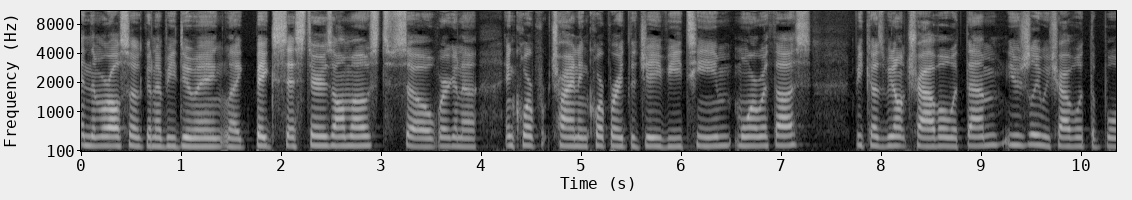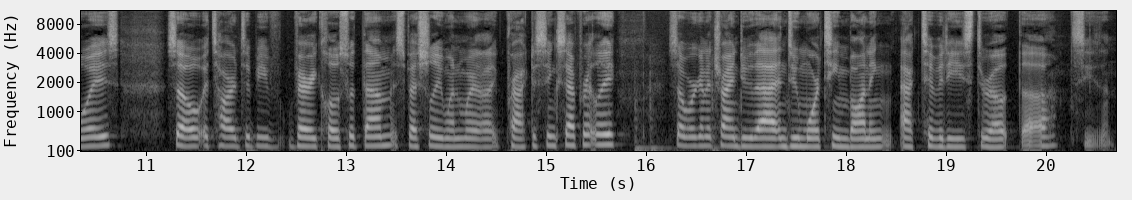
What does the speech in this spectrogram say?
And then we're also going to be doing like big sisters almost. So we're going to incorporate try and incorporate the JV team more with us because we don't travel with them. Usually we travel with the boys. So it's hard to be very close with them, especially when we're like practicing separately. So we're going to try and do that and do more team bonding activities throughout the season.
